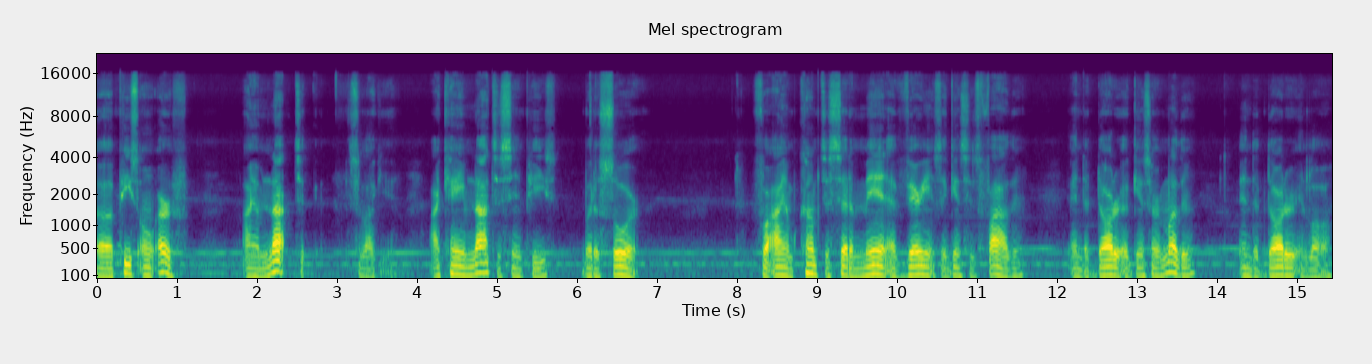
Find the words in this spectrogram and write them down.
uh, peace on earth. I am not to Salakia. I came not to send peace, but a sword. For I am come to set a man at variance against his father, and the daughter against her mother, and the daughter in law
